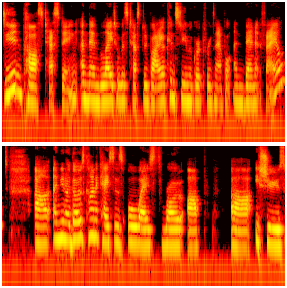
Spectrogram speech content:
did pass testing and then later was tested by a consumer group, for example, and then it failed. Uh, and, you know, those kind of cases always throw up uh, issues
